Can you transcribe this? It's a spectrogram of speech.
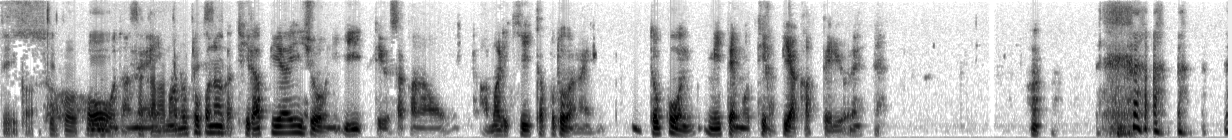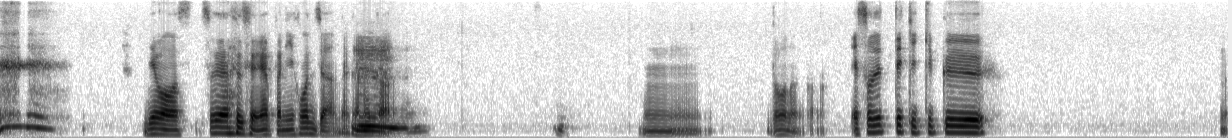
ていうか結構いいそうだね。魚今のところなんかティラピア以上にいいっていう魚をあまり聞いたことがない。どこを見てもティラピア飼ってるよね。でもそれはですねやっぱ日本じゃなかうなかん。うんどうなんかなえそれって結局な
